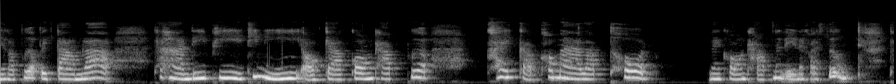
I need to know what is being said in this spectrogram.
นะคะเพื่อไปตามล่าทหาร DP ที่หนีออกจากกองทัพเพื่อให้กลับเข้ามารับโทษในกองทัพนั่นเองนะคะ ซึ่งท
